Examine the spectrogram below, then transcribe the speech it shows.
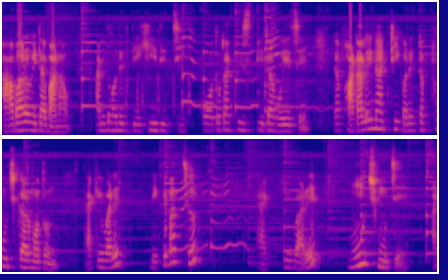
আবারও এটা বানাও। আমি তোমাদের দেখিয়ে দিচ্ছি কতটা ক্রিস্পি এটা হয়েছে। এটা ফাটালেই না ঠিক অনেকটা ফুচকার মতন। একেবারে, দেখতে পাচ্ছ? একেবারে মুচমুচে। আর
